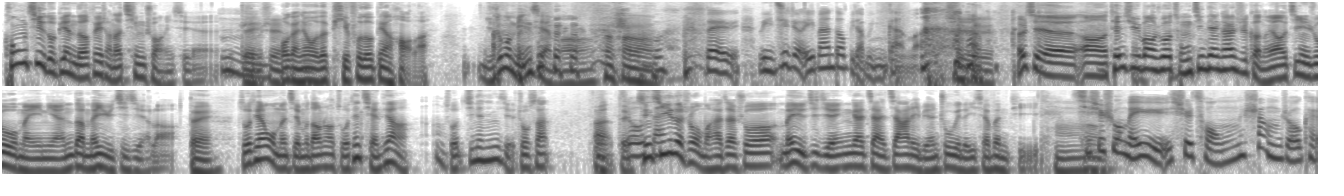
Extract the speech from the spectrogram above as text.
空气都变得非常的清爽一些。嗯，对，我感觉我的皮肤都变好了。有这么明显吗？对，李记者一般都比较敏感嘛。是，而且呃，天气预报说从今天开始可能要进入每年的梅雨季节了。对，昨天我们节目当中，昨天前天啊，昨今天星期几？周三。啊，对。星期一的时候我们还在说梅雨季节应该在家里边注意的一些问题。其实说梅雨是从上周开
